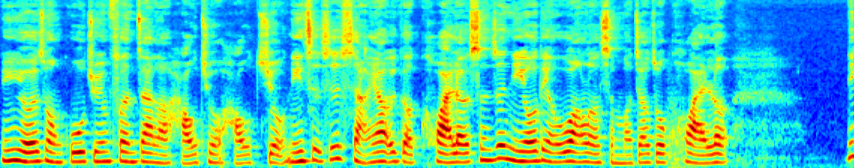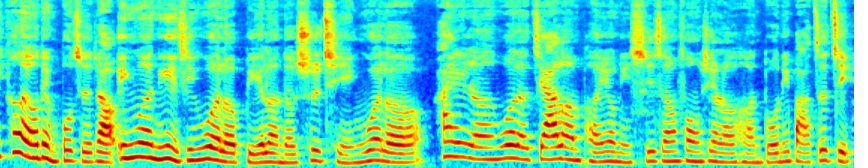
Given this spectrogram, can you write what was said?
你有一种孤军奋战了好久好久，你只是想要一个快乐，甚至你有点忘了什么叫做快乐。你可能有点不知道，因为你已经为了别人的事情，为了爱人，为了家人朋友，你牺牲奉献了很多，你把自己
